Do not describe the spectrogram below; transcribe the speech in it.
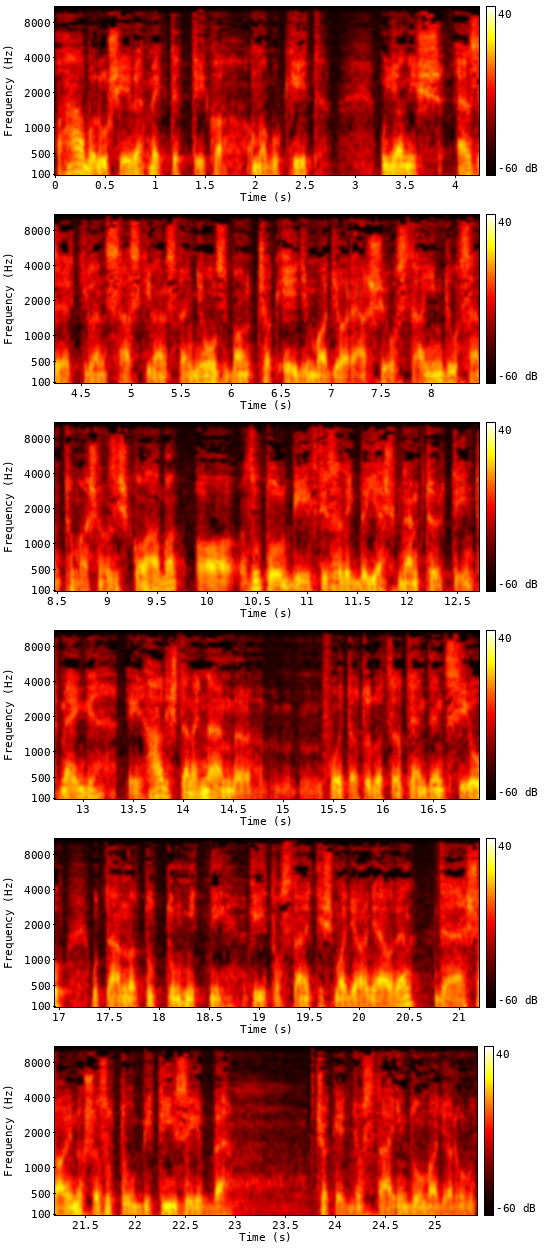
A háborús évek megtették a, a magukét, ugyanis 1998-ban csak egy magyar első osztály indult Szent Tomáson az iskolában. Az utóbbi évtizedekben ilyesmi nem történt meg. Hál' Istennek nem folytatódott a tendenció, utána tudtunk nyitni két osztályt is magyar nyelven, de sajnos az utóbbi tíz évben csak egy osztály indul magyarul.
